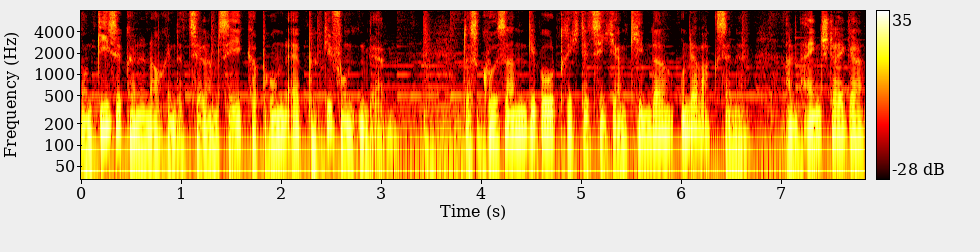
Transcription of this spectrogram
und diese können auch in der Zell am See Kaprun App gefunden werden. Das Kursangebot richtet sich an Kinder und Erwachsene, an Einsteiger,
